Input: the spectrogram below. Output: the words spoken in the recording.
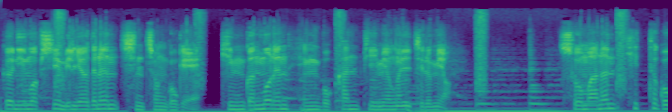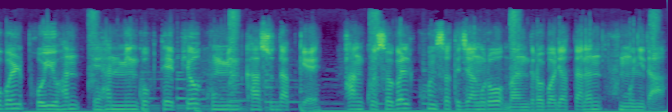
끊임없이 밀려드는 신청곡에 김건모는 행복한 비명을 지르며 수많은 히트곡을 보유한 대한민국 대표 국민 가수답게 방구석을 콘서트장으로 만들어버렸다는 후문이다.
